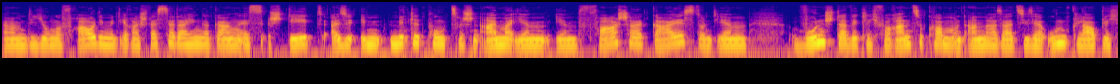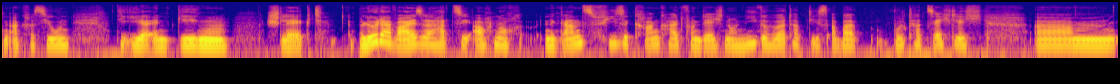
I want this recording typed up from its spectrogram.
ähm, die junge Frau, die mit ihrer Schwester dahin gegangen ist, steht also im Mittelpunkt zwischen einmal ihrem, ihrem Forschergeist und ihrem Wunsch, da wirklich voranzukommen und andererseits dieser unglaublichen Aggression, die ihr entgegenschlägt. Blöderweise hat sie auch noch eine ganz fiese Krankheit, von der ich noch nie gehört habe, die es aber wohl tatsächlich ähm,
